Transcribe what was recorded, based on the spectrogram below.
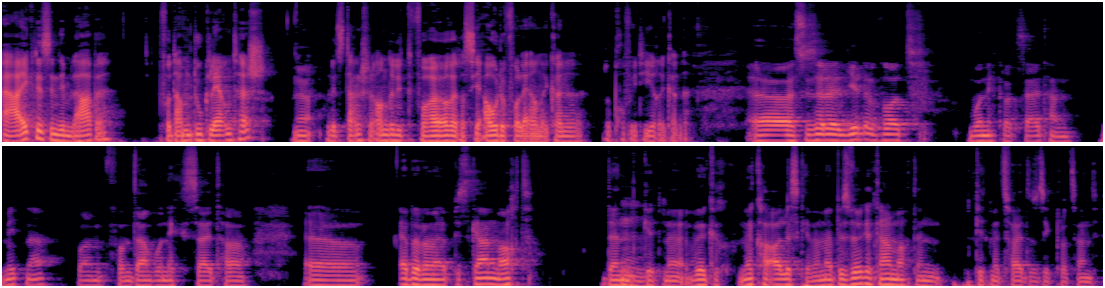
Ereignisse in deinem Leben, von dem du gelernt hast, ja. und jetzt denkst du, andere Leute davon hören, dass sie auch davon lernen können oder profitieren können? Äh, es ist ja jedes Wort, das ich gerade gesagt habe, mitnehmen. Vor allem von dem, was ich gesagt habe. Äh, eben, wenn man etwas gern macht, dann Mhm. gibt man wirklich, man kann alles geben. Wenn man etwas wirklich gern macht, dann gibt man 2000 Prozent.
